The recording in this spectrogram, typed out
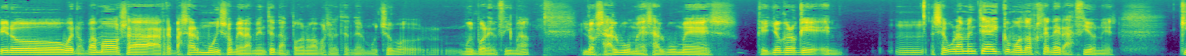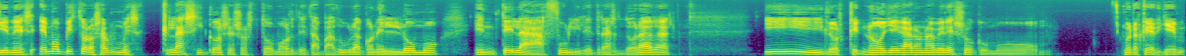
Pero bueno, vamos a repasar muy someramente, tampoco nos vamos a extender mucho, muy por encima, los álbumes, álbumes que yo creo que en, mm, seguramente hay como dos generaciones. Quienes hemos visto los álbumes clásicos, esos tomos de tapadura con el lomo en tela azul y letras doradas, y los que no llegaron a ver eso como bueno, es que Hergé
